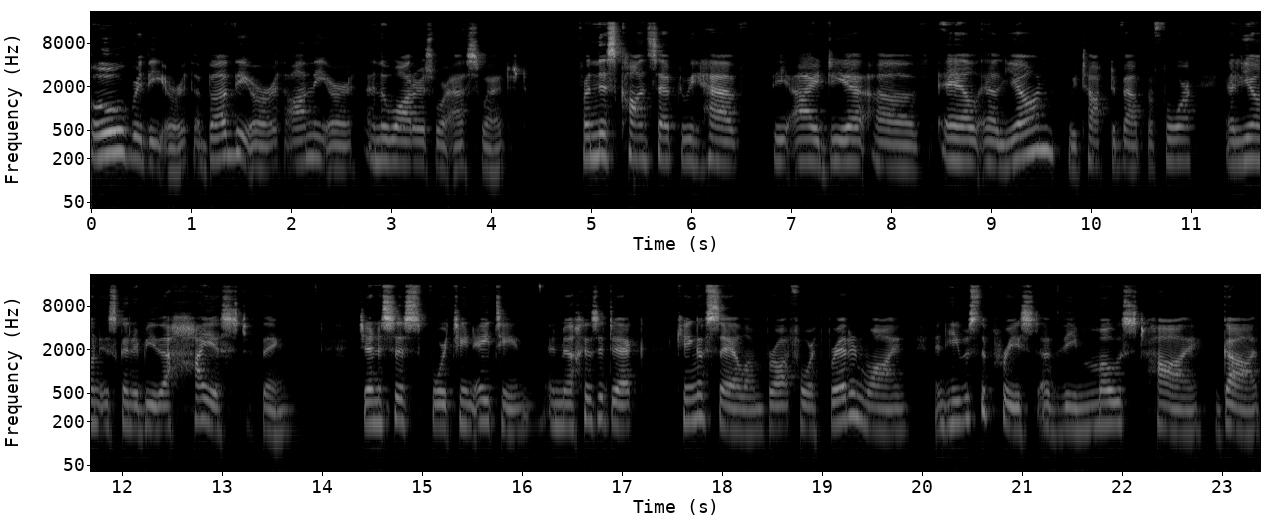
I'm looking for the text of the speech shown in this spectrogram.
over the earth, above the earth, on the earth, and the waters were assuaged. From this concept, we have the idea of El Elyon, we talked about before. Elyon is going to be the highest thing. Genesis 14:18 And Melchizedek, king of Salem, brought forth bread and wine, and he was the priest of the Most High God.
